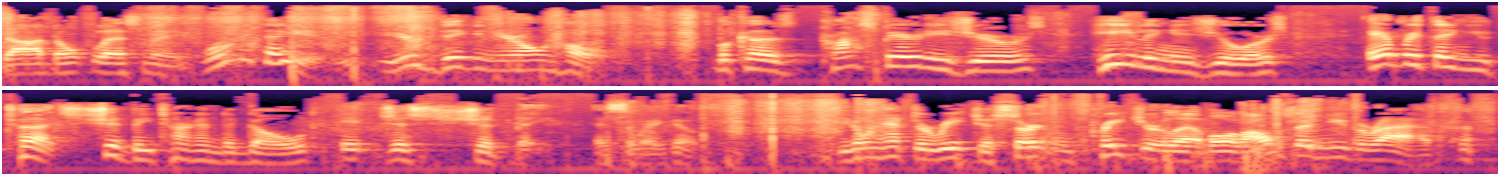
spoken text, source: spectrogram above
God don't bless me. Well, let me tell you, you're digging your own hole. Because prosperity is yours, healing is yours, everything you touch should be turned into gold. It just should be. That's the way it goes. You don't have to reach a certain preacher level and all of a sudden you've arrived.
